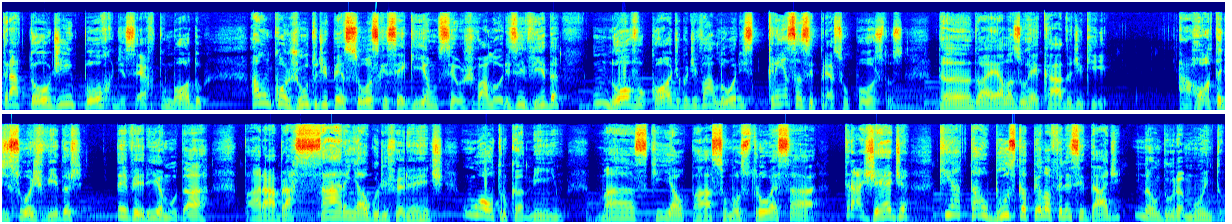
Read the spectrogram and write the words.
tratou de impor, de certo modo, a um conjunto de pessoas que seguiam seus valores e vida um novo código de valores, crenças e pressupostos, dando a elas o recado de que a rota de suas vidas deveria mudar para abraçarem algo diferente, um outro caminho, mas que ao passo mostrou essa Tragédia que a tal busca pela felicidade não dura muito.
